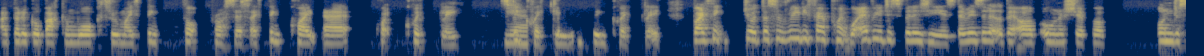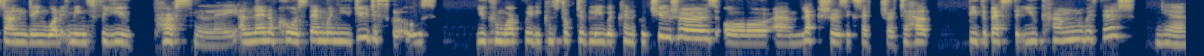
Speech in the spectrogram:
I better go back and walk through my think thought process. I think quite uh, quite quickly. Speak yeah. quickly, think quickly. But I think Joe, that's a really fair point. Whatever your disability is, there is a little bit of ownership of understanding what it means for you personally. And then, of course, then when you do disclose, you can work really constructively with clinical tutors or um, lecturers, etc., to help be the best that you can with it. Yeah.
